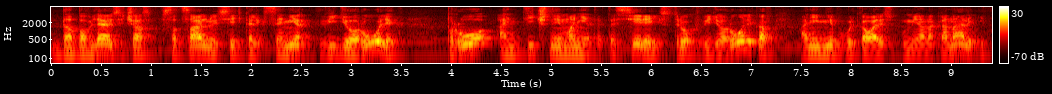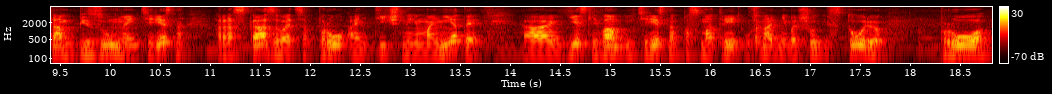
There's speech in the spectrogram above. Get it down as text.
добавляю сейчас в социальную сеть коллекционер видеоролик про античные монеты. Это серия из трех видеороликов, они не публиковались у меня на канале, и там безумно интересно рассказывается про античные монеты. А, если вам интересно посмотреть, узнать небольшую историю про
